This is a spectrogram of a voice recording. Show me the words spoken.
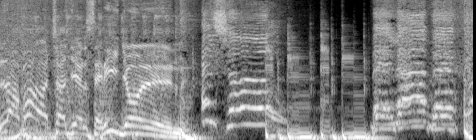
La Bacha y el Cerillo en... El show de la mejor.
